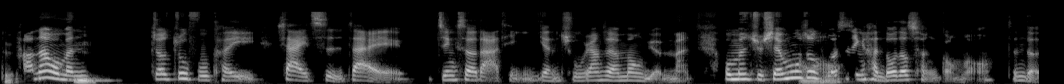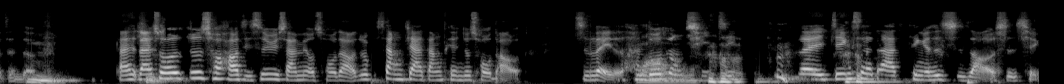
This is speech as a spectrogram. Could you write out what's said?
对。好，那我们就祝福可以下一次在金色大厅演出，让这个梦圆满。我们许节目祝福的事情很多都成功哦，真的真的。嗯，来来说，就是抽好几次玉山没有抽到，就上架当天就抽到了。之类的很多这种奇迹，哦、所以金色大厅也是迟早的事情。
